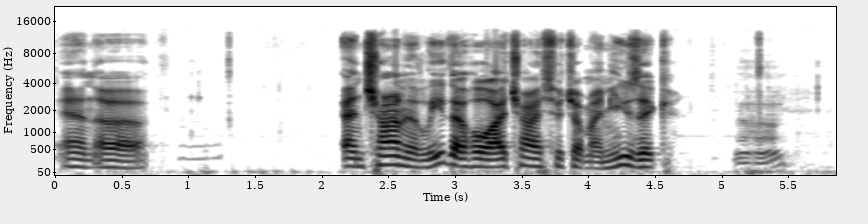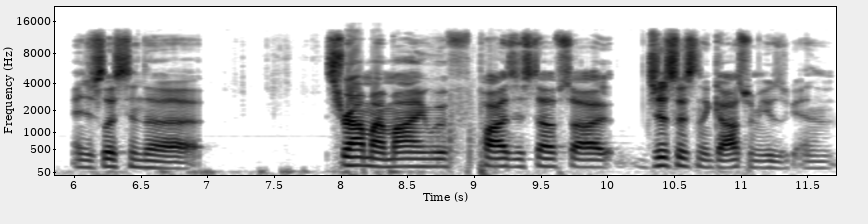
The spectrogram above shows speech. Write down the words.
And uh, and trying to leave that hole, I try to switch up my music Uh-huh. and just listen to surround my mind with positive stuff. So I just listen to gospel music, and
